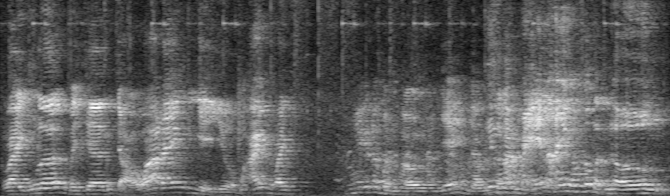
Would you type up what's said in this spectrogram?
Tụi bay cũng lớn tụi bay chơi nó trò quá đáng cái gì vừa phải tụi bay mấy cái đó bình thường mình dán chậu nhưng mà mẹ nó thấy không có bình thường.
